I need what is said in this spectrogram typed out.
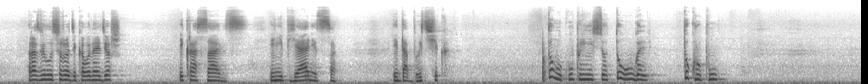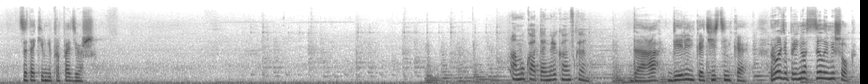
Разве лучше роде кого найдешь? И красавец, и не пьяница, и добытчик. То муку принесет, то уголь, то крупу. За таким не пропадешь. А мука-то американская. Да, беленькая, чистенькая. Родя принес целый мешок.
